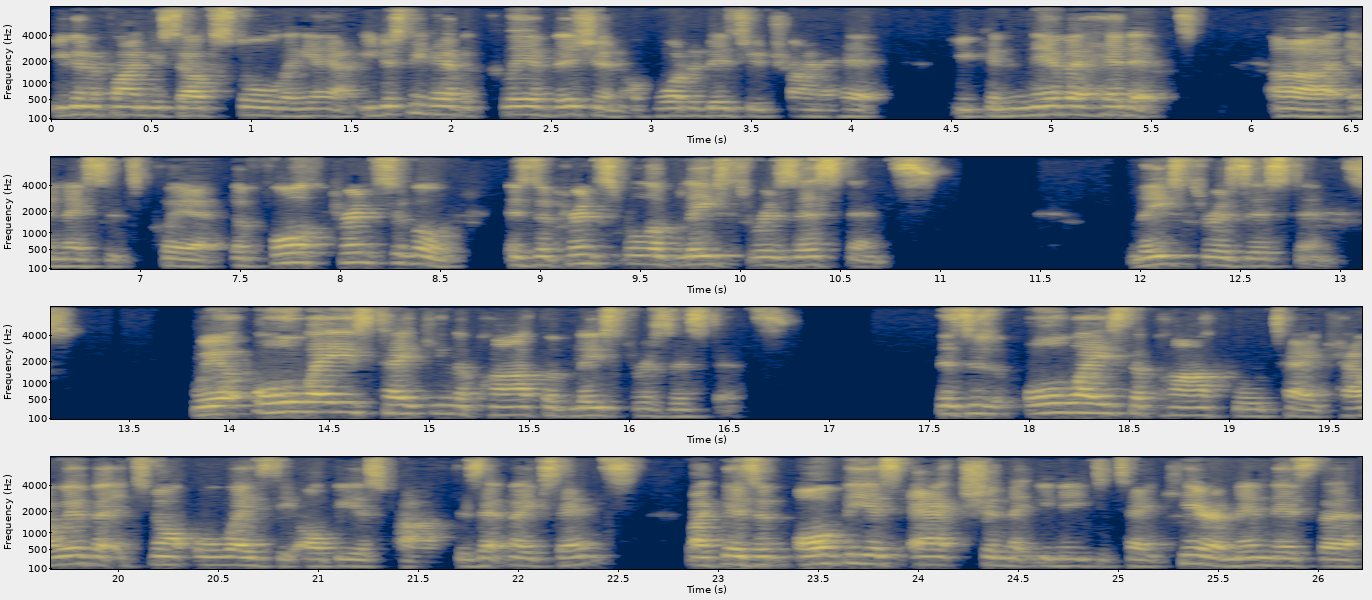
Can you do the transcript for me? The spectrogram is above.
you're going to find yourself stalling out. You just need to have a clear vision of what it is you're trying to hit. You can never hit it uh, unless it's clear. The fourth principle is the principle of least resistance. Least resistance. We are always taking the path of least resistance. This is always the path we'll take. However, it's not always the obvious path. Does that make sense? Like there's an obvious action that you need to take here, and then there's the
